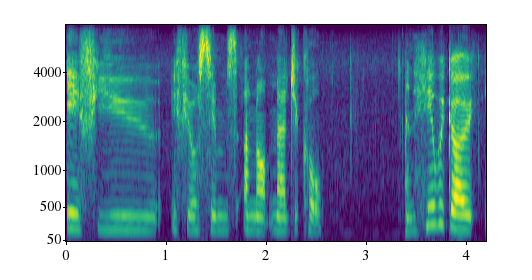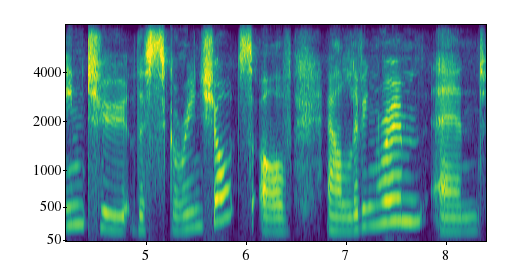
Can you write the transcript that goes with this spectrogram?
if you if your sims are not magical and here we go into the screenshots of our living room and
